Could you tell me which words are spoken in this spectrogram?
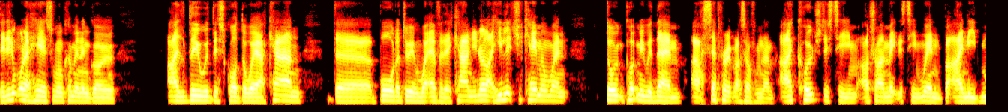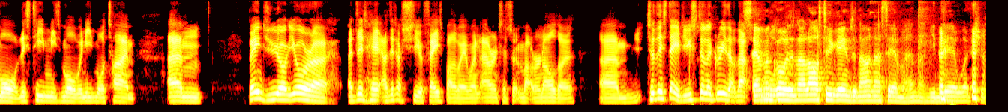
They didn't want to hear someone come in and go, I'll deal with this squad the way I can. The board are doing whatever they can. You know, like he literally came and went, Don't put me with them. I'll separate myself from them. I coach this team. I'll try and make this team win, but I need more. This team needs more. We need more time. Um Bains, you're you're uh, I did hit I did actually see your face by the way when Aaron said something about Ronaldo. Um to this day, do you still agree that that Seven would- goals in our last two games, and Al Nassr, man. I've been there watching.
